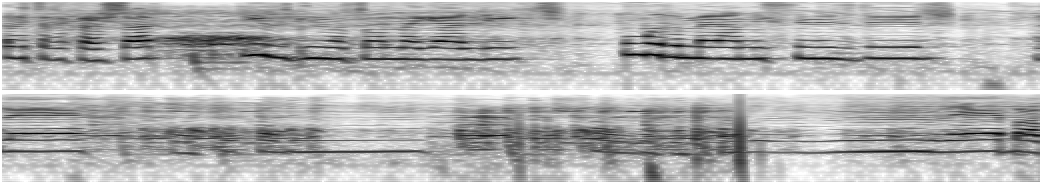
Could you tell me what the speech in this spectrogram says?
Evet arkadaşlar, bir videonun sonuna geldik. Umarım beğenmişsinizdir ve hoşçakalın. Sağlıcakla ve bye.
